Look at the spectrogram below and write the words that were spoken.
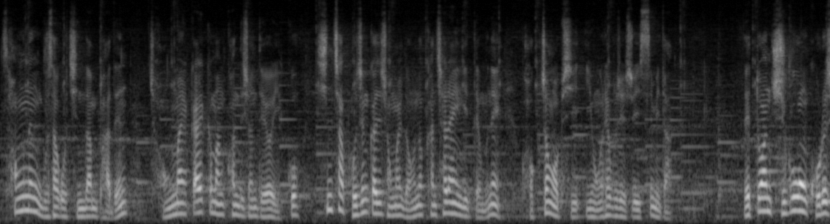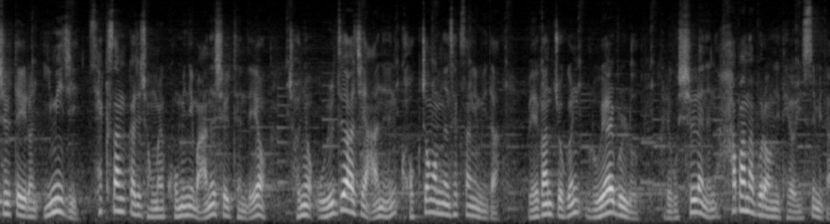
성능 무사고 진단 받은 정말 깔끔한 컨디션 되어 있고 신차 보증까지 정말 넉넉한 차량이기 때문에 걱정 없이 이용을 해보실 수 있습니다. 네, 또한 G90 고르실 때 이런 이미지, 색상까지 정말 고민이 많으실 텐데요. 전혀 올드하지 않은 걱정 없는 색상입니다. 외관 쪽은 로얄 블루, 그리고 실내는 하바나 브라운이 되어 있습니다.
